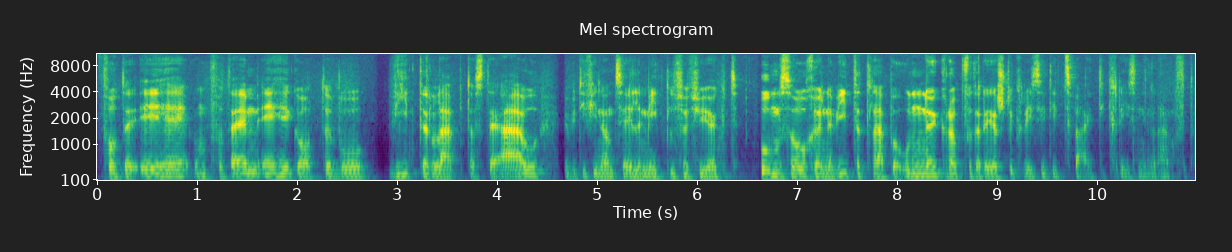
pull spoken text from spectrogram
von der Ehe und von dem Ehegatten, der weiterlebt, dass der auch über die finanziellen Mittel verfügt, um so können weiterzuleben und nicht gerade von der ersten Krise in die zweite Krise läuft.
